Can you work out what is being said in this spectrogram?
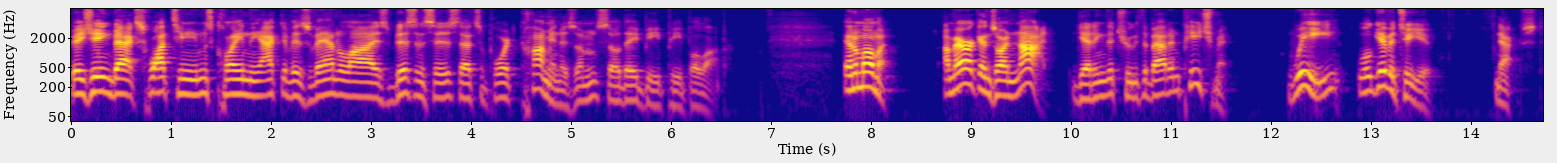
Beijing backed SWAT teams claim the activists vandalized businesses that support communism, so they beat people up. In a moment, Americans are not getting the truth about impeachment. We will give it to you. Next.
